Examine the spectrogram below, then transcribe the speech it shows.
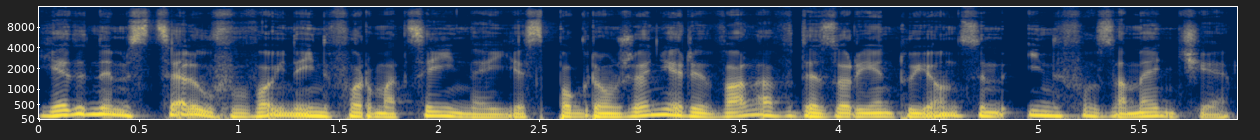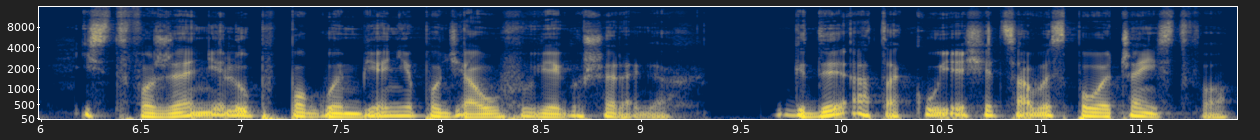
jednym z celów wojny informacyjnej jest pogrążenie rywala w dezorientującym infozamęcie i stworzenie lub pogłębienie podziałów w jego szeregach. Gdy atakuje się całe społeczeństwo,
